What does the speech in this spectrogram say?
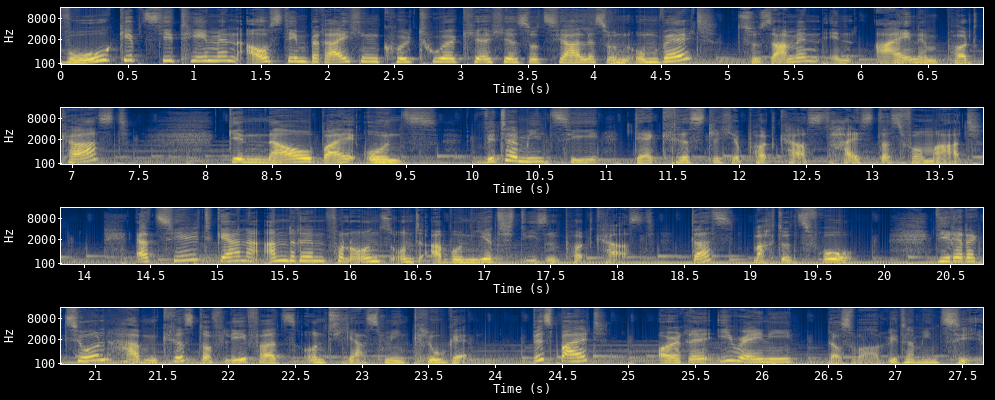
Wo gibt's die Themen aus den Bereichen Kultur, Kirche, Soziales und Umwelt zusammen in einem Podcast? Genau bei uns. Vitamin C, der christliche Podcast heißt das Format. Erzählt gerne anderen von uns und abonniert diesen Podcast. Das macht uns froh. Die Redaktion haben Christoph Leferz und Jasmin Kluge. Bis bald! Eure Irani. Das war Vitamin C,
